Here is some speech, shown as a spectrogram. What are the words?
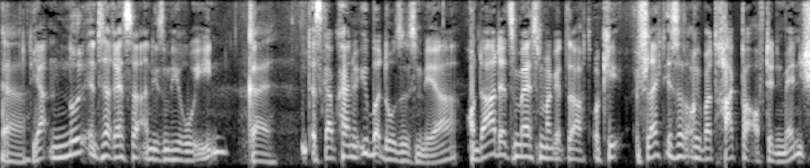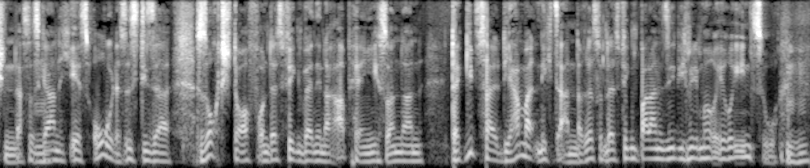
Ja. Die hatten null Interesse an diesem Heroin. Geil. Es gab keine Überdosis mehr. Und da hat er zum ersten Mal gedacht, okay, vielleicht ist das auch übertragbar auf den Menschen, dass es Mhm. gar nicht ist, oh, das ist dieser Suchtstoff und deswegen werden die nach abhängig, sondern da gibt's halt, die haben halt nichts anderes und deswegen ballern sie dich mit dem Heroin zu. Mhm.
